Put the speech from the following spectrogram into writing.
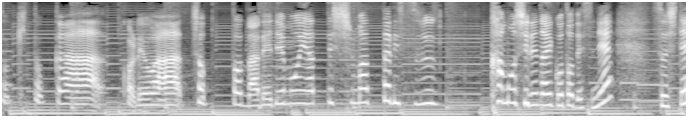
時とかこれはちょっと誰でもやってしまったりするかもしれないことですね。そして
